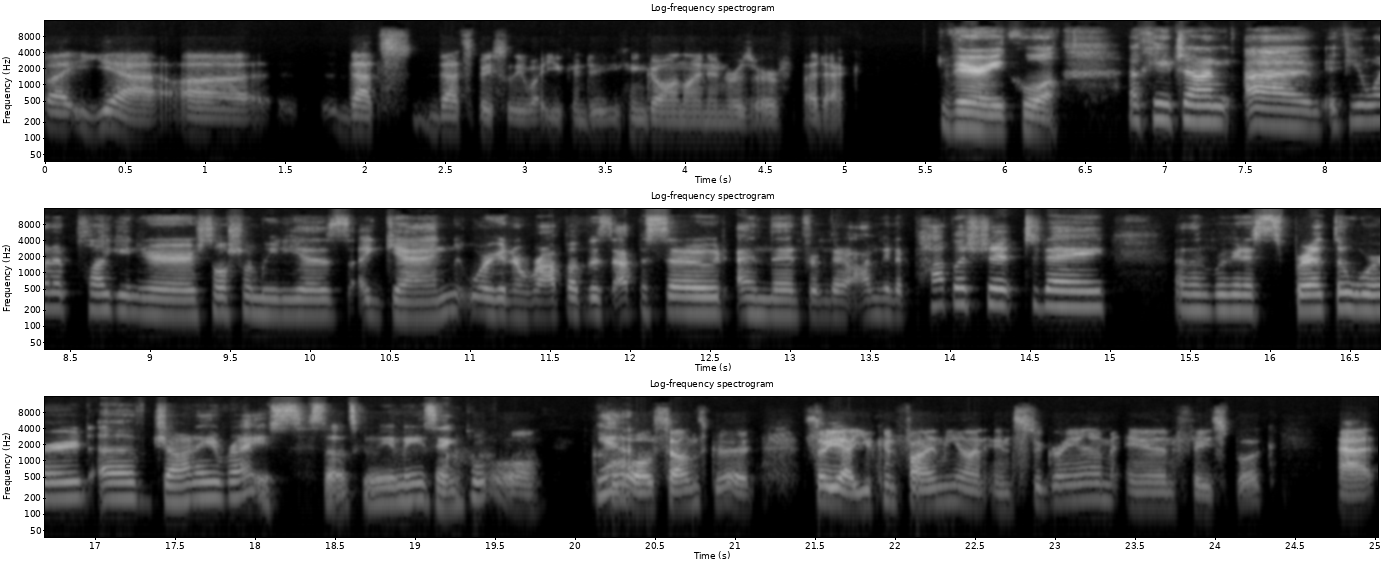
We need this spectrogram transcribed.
but yeah, uh, that's that's basically what you can do. You can go online and reserve a deck. Very cool. Okay, John, um, if you want to plug in your social medias again, we're going to wrap up this episode. And then from there, I'm going to publish it today. And then we're going to spread the word of John A. Rice. So it's going to be amazing. Cool. Yeah. Cool. Sounds good. So, yeah, you can find me on Instagram and Facebook at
